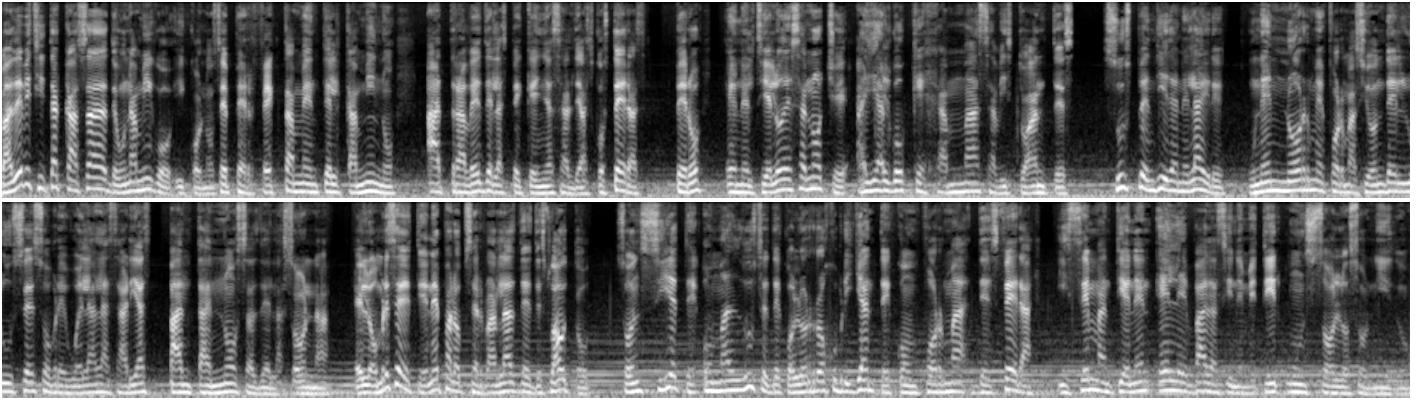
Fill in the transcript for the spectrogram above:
Va de visita a casa de un amigo y conoce perfectamente el camino a través de las pequeñas aldeas costeras. Pero en el cielo de esa noche hay algo que jamás ha visto antes. Suspendida en el aire, una enorme formación de luces sobrevuela las áreas pantanosas de la zona. El hombre se detiene para observarlas desde su auto. Son siete o más luces de color rojo brillante con forma de esfera y se mantienen elevadas sin emitir un solo sonido.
